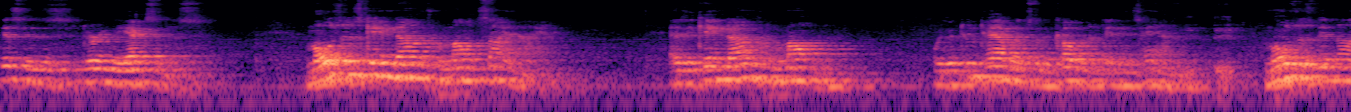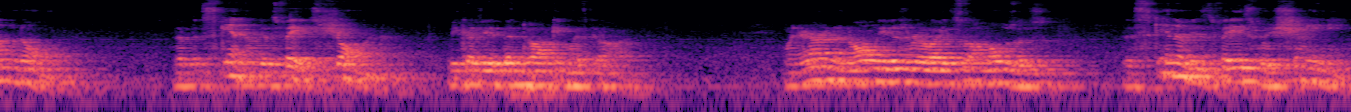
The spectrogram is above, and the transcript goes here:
This is during the Exodus. Moses came down from Mount Sinai. As he came down from the mountain with the two tablets of the covenant in his hand, Moses did not know that the skin of his face shone because he had been talking with God. When Aaron and all the Israelites saw Moses, the skin of his face was shining,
